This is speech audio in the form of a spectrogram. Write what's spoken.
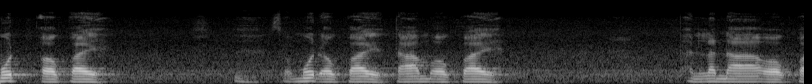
มุติออกไป สมมุติออกไปตามออกไป พันลนาออกไป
